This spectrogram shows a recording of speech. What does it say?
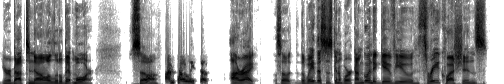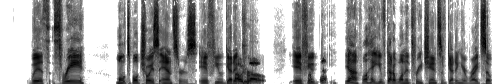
you're about to know a little bit more. So Cool. I'm totally stoked. all right. So the way this is going to work, I'm going to give you three questions with three multiple choice answers. If you get it Oh cor- no. if you yeah, well hey, you've got a 1 in 3 chance of getting it right. So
